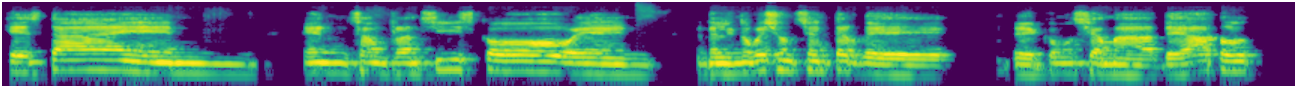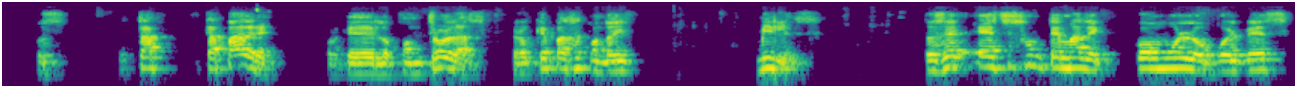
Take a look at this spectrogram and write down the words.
que está en, San Francisco, en, el Innovation Center de, ¿cómo se llama?, de Apple, pues está, está padre, porque lo controlas. Pero ¿qué pasa cuando hay miles? Entonces, este es un tema de cómo lo vuelves,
